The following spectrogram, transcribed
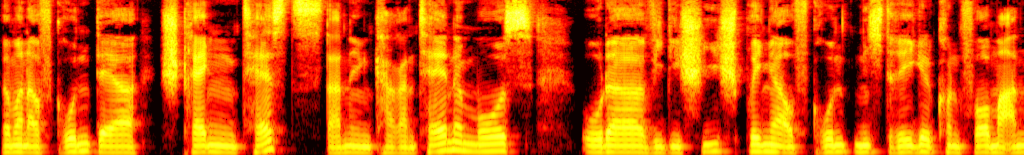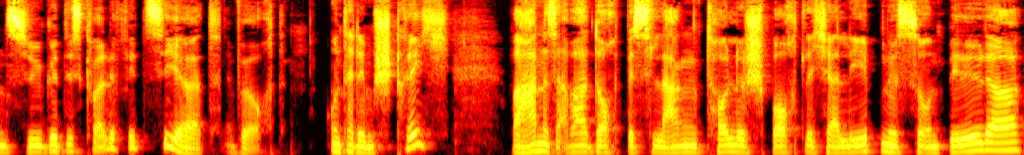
wenn man aufgrund der strengen Tests dann in Quarantäne muss oder wie die Skispringer aufgrund nicht regelkonformer Anzüge disqualifiziert wird. Unter dem Strich waren es aber doch bislang tolle sportliche Erlebnisse und Bilder,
